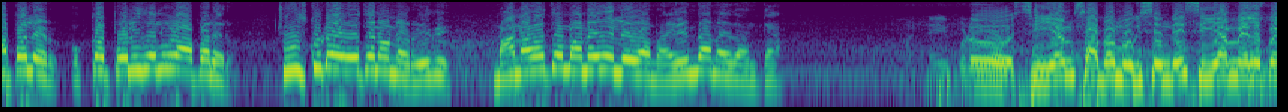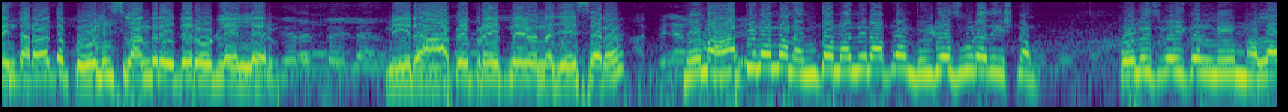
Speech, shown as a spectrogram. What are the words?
ఆపలేరు. ఒక్క పోలీసు వాళ్ళు కూడా ఆపలేరు. చూసుకుంటే పోతూనే ఉన్నారు. ఇది మానవత్వం అనేది లేదన్న ఏందన్న ఇదంతా? అంటే ఇప్పుడు సీఎం సభ ముగిసింది సీఎం వెళ్ళిపోయిన తర్వాత పోలీసులు అందరూ ఇదే రోడ్లో వెళ్ళారు. మీరు ఆపే ప్రయత్నం ఏమైనా చేశారా? మేము ఆపినాం మనం ఎంత మందిని ఆపినాం వీడియోస్ కూడా తీసినాం. పోలీస్ వెహికల్ని మళ్ళీ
